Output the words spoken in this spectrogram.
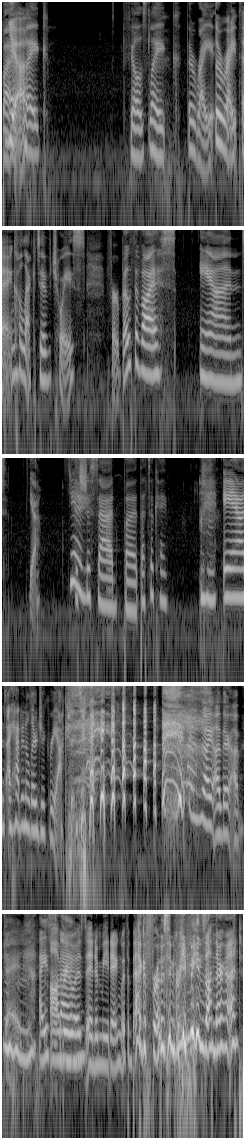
but yeah. like feels like the right the right thing. Collective choice for both of us. And yeah. Yeah. It's just sad, but that's okay. Mm-hmm. And I had an allergic reaction today is my other update. Mm-hmm. I Aubrey was in a meeting with a bag of frozen green beans on their head.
